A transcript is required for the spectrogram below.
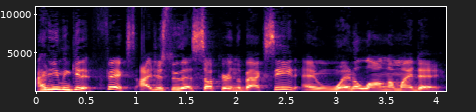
I didn't even get it fixed. I just threw that sucker in the back seat and went along on my day.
